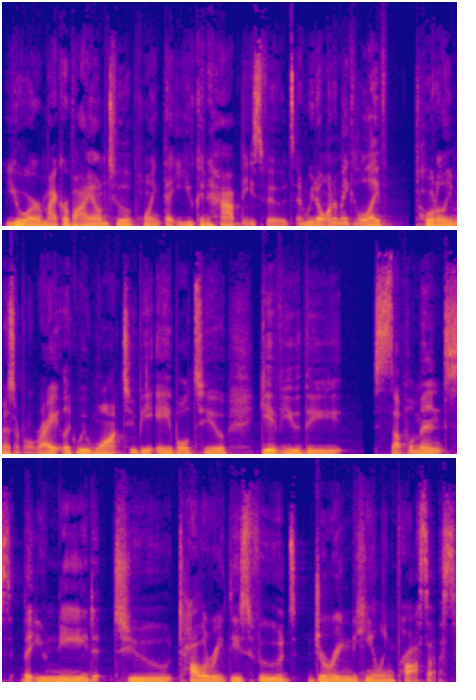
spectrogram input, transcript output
your microbiome to a point that you can have these foods. And we don't want to make life totally miserable, right? Like we want to be able to give you the supplements that you need to tolerate these foods during the healing process.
